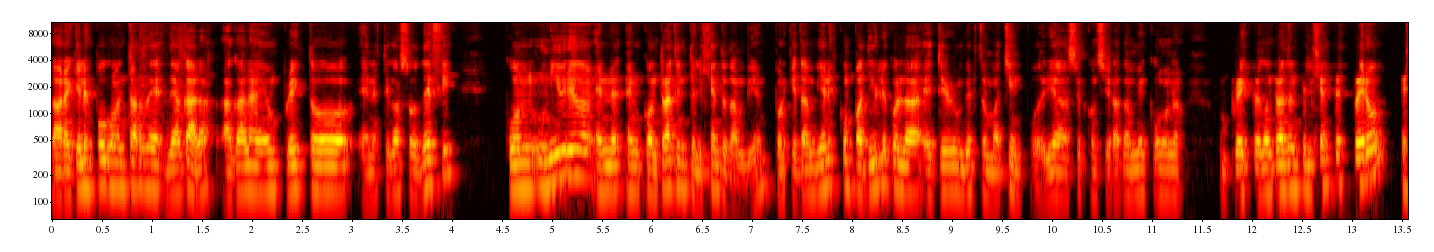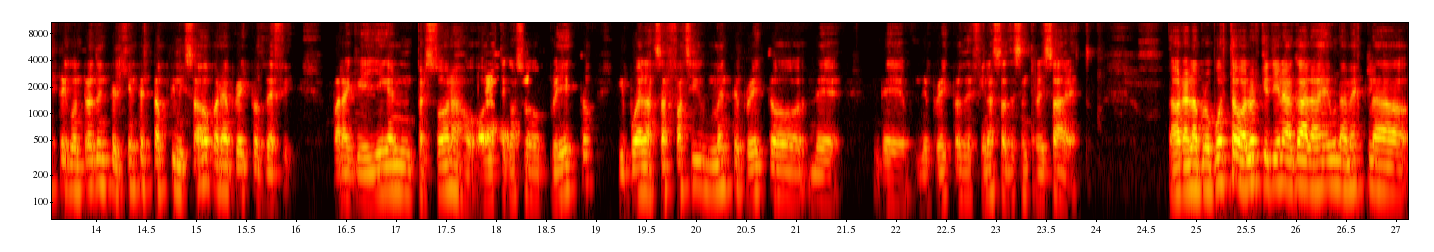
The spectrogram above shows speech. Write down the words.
Ahora, ¿qué les puedo comentar de, de Acala? Acala es un proyecto, en este caso DeFi, con un híbrido en, en, contrato inteligente también, porque también es compatible con la Ethereum Virtual Machine. Podría ser considerado también como un proyecto de contrato inteligente, pero este contrato inteligente está optimizado para proyectos DeFi, para que lleguen personas o, en este caso proyectos y puedan lanzar fácilmente proyectos de, de, proyectos de finanzas descentralizadas en esto. Ahora, la propuesta de valor que tiene acá es una mezcla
